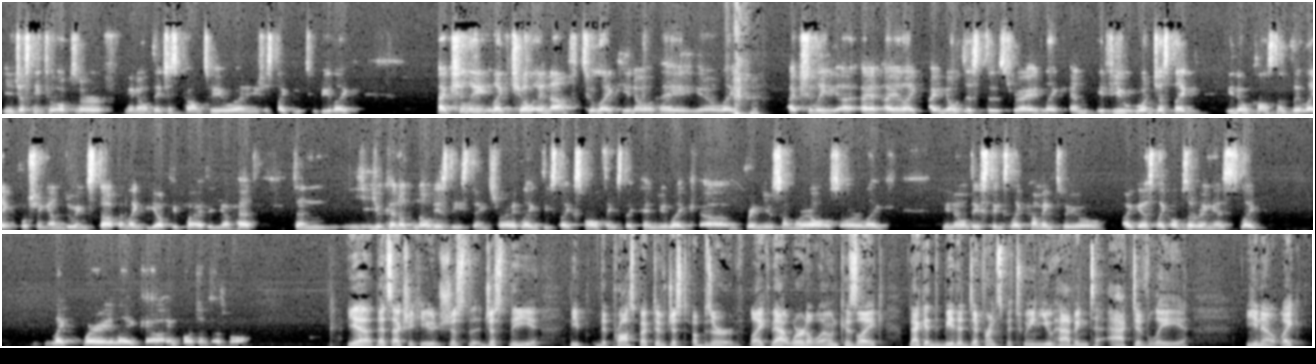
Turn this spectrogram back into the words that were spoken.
you just need to observe you know they just come to you and you just like need to be like actually like chill enough to like you know hey you know like actually I, I, I like i noticed this right like and if you were just like you know constantly like pushing and doing stuff and like be occupied in your head then you cannot notice these things right like these like small things that can you like uh, bring you somewhere else or like you know these things like coming to you i guess like observing is like like very like uh, important as well yeah, that's actually huge. Just the, just the the the prospect of just observe, like that word alone, because like that could be the difference between you having to actively, you know, like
